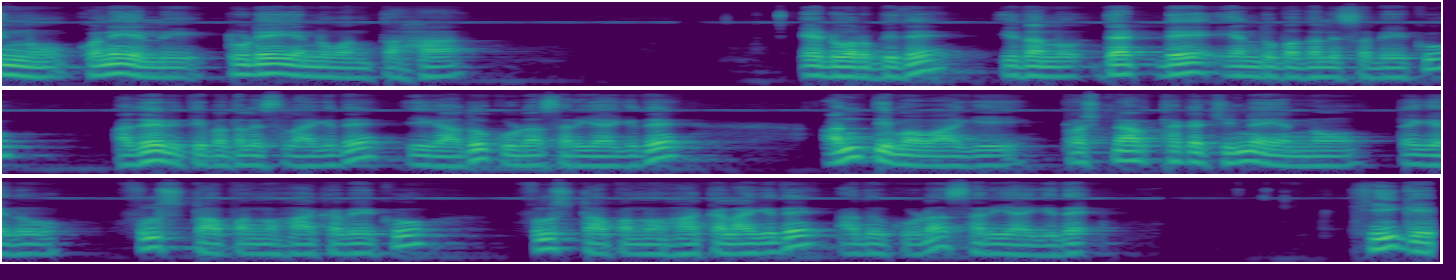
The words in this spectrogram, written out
ಇನ್ನು ಕೊನೆಯಲ್ಲಿ ಟುಡೇ ಎನ್ನುವಂತಹ ಎಡ್ವರ್ಬ್ ಇದೆ. ಇದನ್ನು ದಟ್ ಡೇ ಎಂದು ಬದಲಿಸಬೇಕು. ಅದೇ ರೀತಿ ಬದಲಿಸಲಾಗಿದೆ. ಈಗ ಅದು ಕೂಡ ಸರಿಯಾಗಿದೆ. ಅಂತಿಮವಾಗಿ ಪ್ರಶ್ನಾರ್ಥಕ ಚಿಹ್ನೆಯನ್ನು ತೆಗೆದು ಫುಲ್ ಸ್ಟಾಪನ್ನು ಹಾಕಬೇಕು. ಫುಲ್ ಸ್ಟಾಪನ್ನು ಹಾಕಲಾಗಿದೆ, ಅದು ಕೂಡ ಸರಿಯಾಗಿದೆ. ಹೀಗೆ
